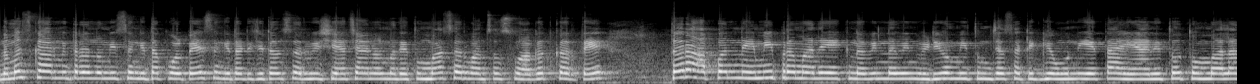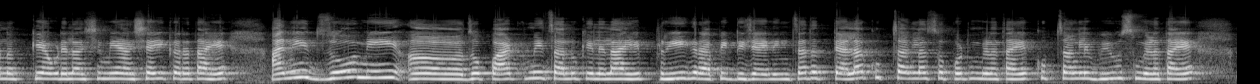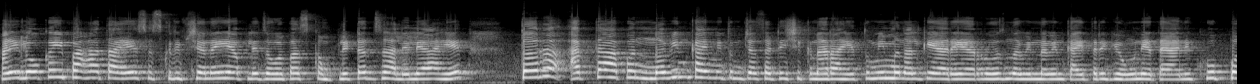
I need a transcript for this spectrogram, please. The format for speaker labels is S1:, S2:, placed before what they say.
S1: नमस्कार मित्रांनो मी संगीता कोळपे संगीता डिजिटल सर्व्हिस या चॅनलमध्ये तुम्हा सर्वांचं स्वागत करते. तर आपण नेहमीप्रमाणे एक नवीन नवीन व्हिडिओ मी तुमच्यासाठी घेऊन येत आहे आणि तो तुम्हाला नक्की आवडेल अशी मी आशाही करत आहे. आणि जो मी जो पार्ट मी चालू केलेला आहे फ्री ग्राफिक डिझायनिंगचा तर त्याला खूप चांगला सपोर्ट मिळत आहे खूप चांगले व्ह्यूज मिळत आहे. आणि लोकही पाहत आहे सबस्क्रिप्शनही आपले जवळपास कम्प्लीटच झालेले आहेत. तर आत्ता आपण नवीन काय मी तुमच्यासाठी शिकणार आहे? तुम्ही म्हणाल की अरे यार रोज नवीन नवीन काहीतरी घेऊन येत आहे आणि खूप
